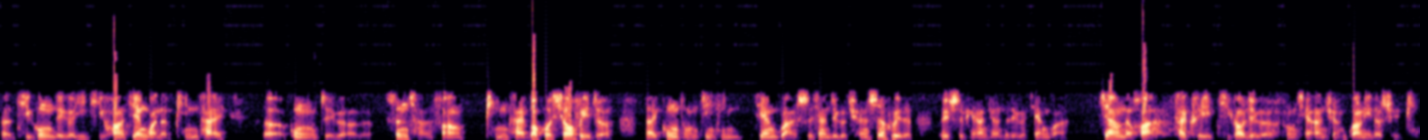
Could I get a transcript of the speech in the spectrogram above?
呃，提供这个一体化监管的平台，呃，供这个生产方、平台包括消费者来共同进行监管，实现这个全社会的对食品安全的这个监管。这样的话，才可以提高这个风险安全管理的水平。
